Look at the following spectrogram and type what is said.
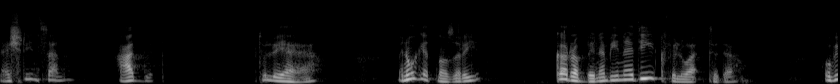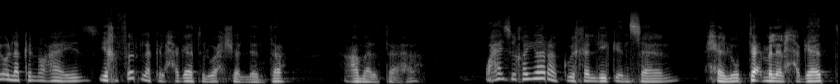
عشرين سنة عدت. قلت له يا من وجهة نظري كان ربنا بيناديك في الوقت ده. وبيقول لك إنه عايز يغفر لك الحاجات الوحشة اللي أنت عملتها. وعايز يغيرك ويخليك إنسان حلو بتعمل الحاجات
